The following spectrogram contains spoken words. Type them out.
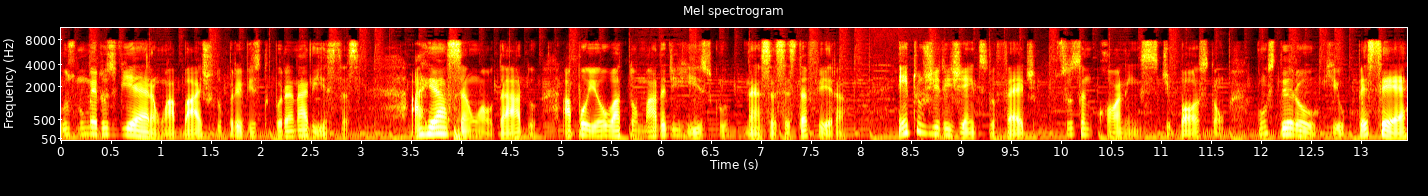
os números vieram abaixo do previsto por analistas. A reação ao dado apoiou a tomada de risco nesta sexta-feira. Entre os dirigentes do Fed, Susan Collins, de Boston, considerou que o PCE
